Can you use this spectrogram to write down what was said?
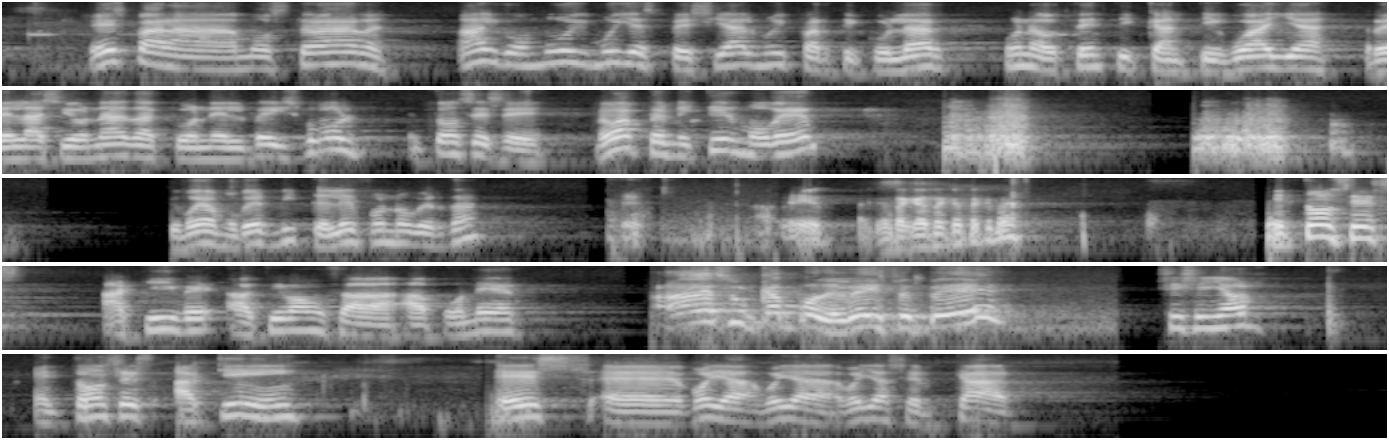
es para mostrar algo muy, muy especial, muy particular, una auténtica antiguaya relacionada con el béisbol. Entonces, eh, me va a permitir mover. voy a mover mi teléfono, ¿verdad? A ver, Entonces, aquí, aquí vamos a, a poner. Ah, es un campo de béisbol, Pepe. Sí, señor. Entonces, aquí es, eh, voy, a, voy, a, voy a acercar.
